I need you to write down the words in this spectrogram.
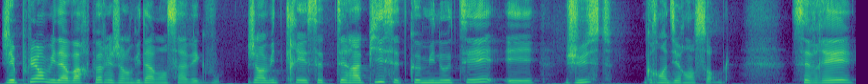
J'ai plus envie d'avoir peur et j'ai envie d'avancer avec vous. J'ai envie de créer cette thérapie, cette communauté et juste grandir ensemble. C'est vrai,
